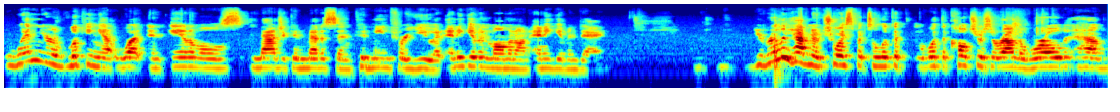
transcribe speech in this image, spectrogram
when you're looking at what an animal's magic and medicine could mean for you at any given moment on any given day, you really have no choice but to look at what the cultures around the world have,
